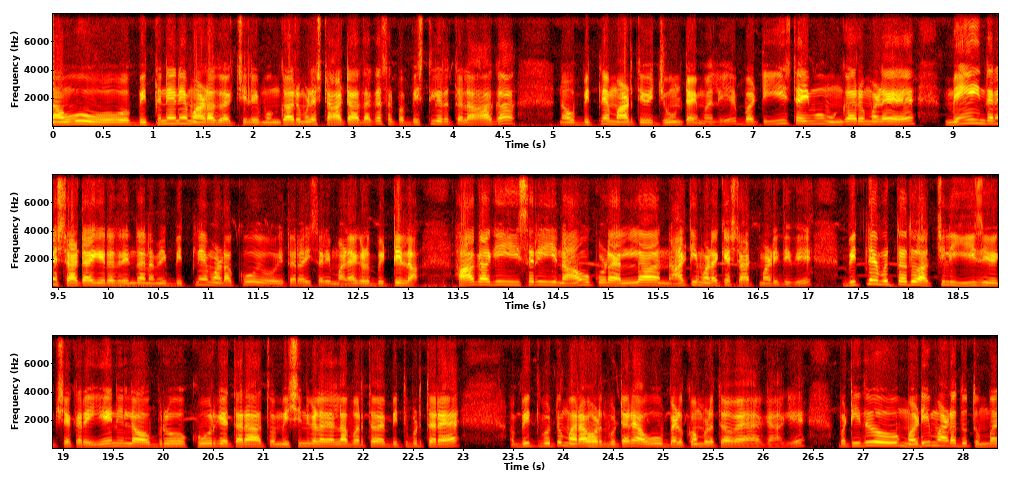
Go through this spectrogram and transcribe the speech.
ನಾವು ಬಿತ್ತನೆ ಮಾಡೋದು. ಆ್ಯಕ್ಚುಲಿ ಮುಂಗಾರು ಮಳೆ ಸ್ಟಾರ್ಟ್ ಆದಾಗ ಸ್ವಲ್ಪ ಬಿಸಿಲಿರುತ್ತಲ್ಲ, ಆಗ ನಾವು ಬಿತ್ತನೆ ಮಾಡ್ತೀವಿ ಜೂನ್ ಟೈಮಲ್ಲಿ ಬಟ್ ಈ ಟೈಮು ಮುಂಗಾರು ಮಳೆ ಮೇಯಿಂದನೇ ಸ್ಟಾರ್ಟ್ ಆಗಿರೋದ್ರಿಂದ ನಮಗೆ ಬಿತ್ತನೆ ಮಾಡೋಕ್ಕೂ ಈ ಥರ ಈ ಸರಿ ಮಳೆಗಳು ಬಿಟ್ಟಿಲ್ಲ. ಹಾಗಾಗಿ ಈ ಸರಿ ನಾವು ಕೂಡ ಎಲ್ಲ ನಾಟಿ ಮಾಡೋಕ್ಕೆ ಸ್ಟಾರ್ಟ್ ಮಾಡಿದ್ದೀವಿ ಬಿತ್ತನೆ ಬಿತ್ತೋದು ಆ್ಯಕ್ಚುಲಿ ಈಸಿ ವೀಕ್ಷಕರೇ. ಏನಿಲ್ಲ ಒಬ್ಬರು ಕೂರ್ಗೆ ಥರ ಅಥವಾ ಮಿಷಿನ್ಗಳೆಲ್ಲ ಬರ್ತವೆ, ಬಿತ್ಬಿಡ್ತಾರೆ. ಬಿತ್ಬಿಟ್ಟು ಮರ ಹೊಡೆದ್ಬಿಟ್ಟಾರೆ, ಅವು ಬೆಳ್ಕೊಂಬಿಡ್ತವೆ ಹಾಗಾಗಿ. ಬಟ್ ಇದು ಮಡಿ ಮಾಡೋದು ತುಂಬಾ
